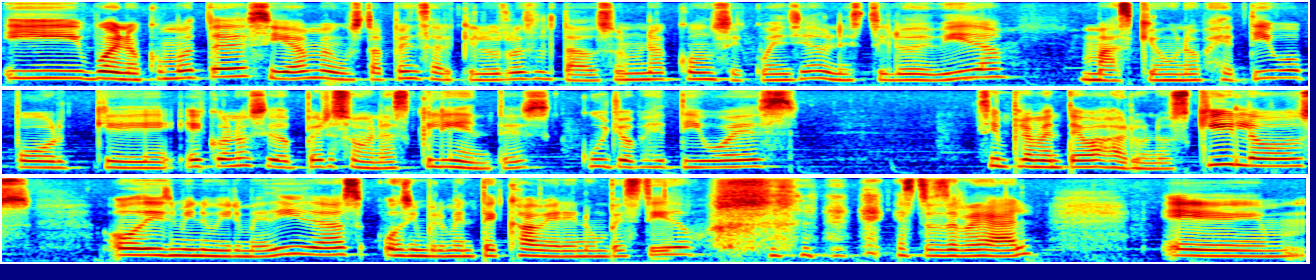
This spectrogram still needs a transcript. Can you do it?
Y bueno, como te decía, me gusta pensar que los resultados son una consecuencia de un estilo de vida, más que un objetivo porque he conocido personas, clientes, cuyo objetivo es simplemente bajar unos kilos o disminuir medidas o simplemente caber en un vestido. Esto es real. Em,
